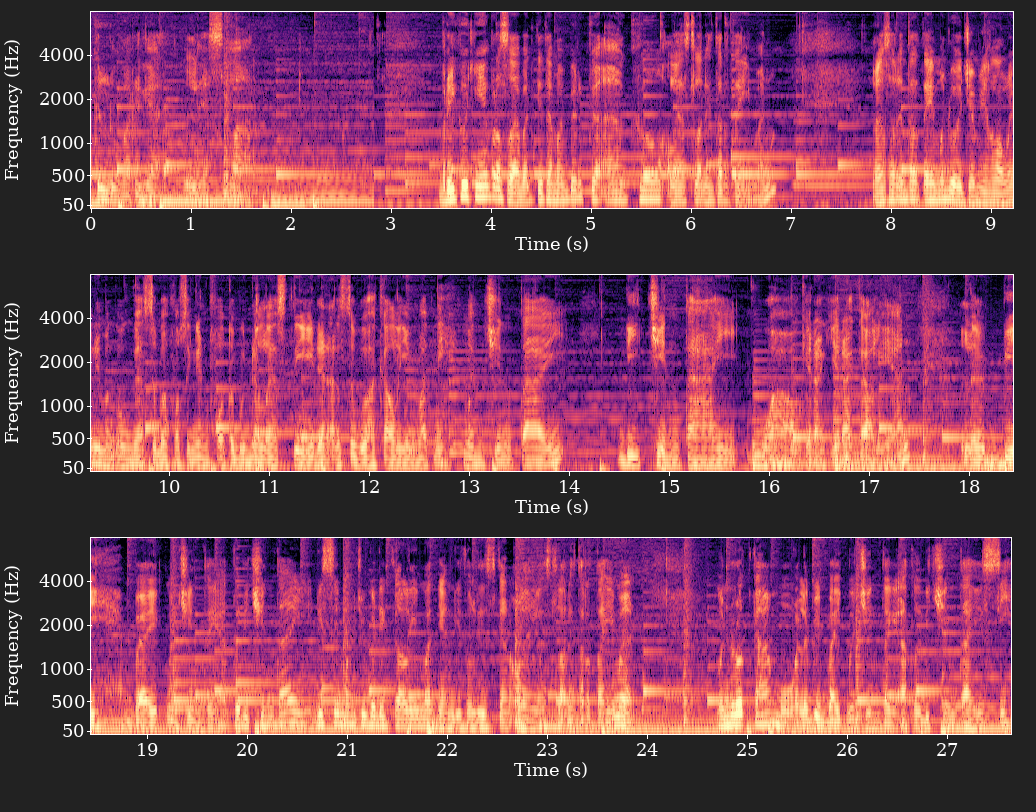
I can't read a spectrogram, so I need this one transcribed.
keluarga Leslar. Berikutnya persahabat kita mampir ke akun Leslar Entertainment. Leslar Entertainment 2 jam yang lalu ini mengunggah sebuah postingan foto Bunda Lesti dan ada sebuah kalimat nih, mencintai dicintai. Wow, kira-kira kalian lebih baik mencintai atau dicintai? Disimak juga di kalimat yang dituliskan oleh Leslar Entertainment. Menurut kamu lebih baik mencintai atau dicintai sih?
